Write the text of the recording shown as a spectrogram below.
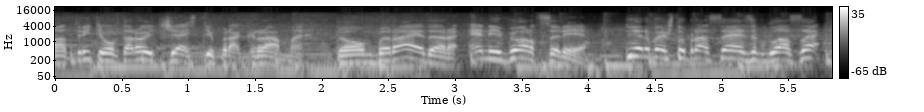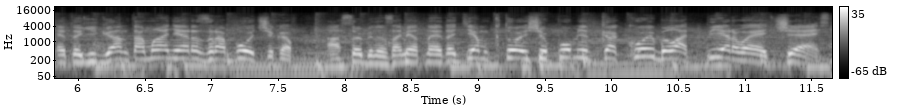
Смотрите во второй части программы. Tomb Raider Anniversary. Первое, что бросается в глаза, это гигантомания разработчиков. Особенно заметно это тем, кто еще помнит, какой была первая часть.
